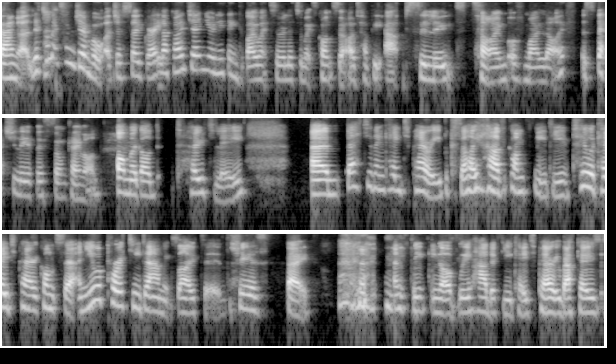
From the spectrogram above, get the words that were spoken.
banger. Little Mix in general are just so great. Like I genuinely think if I went to a Little Mix concert, I'd have the absolute time of my life, especially if this song came on. Oh my god, totally. Um, better than Katy Perry because I have accompanied you to a Katy Perry concert and you were pretty damn excited. She is Faye. and speaking of, we had a few Katy Perry recos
